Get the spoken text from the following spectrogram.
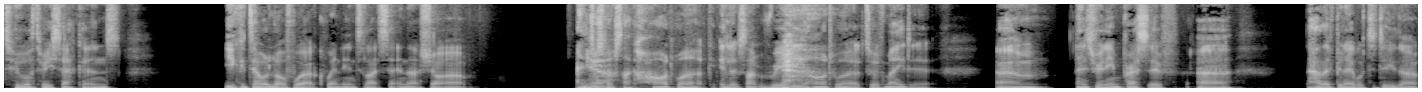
two or three seconds you could tell a lot of work went into like setting that shot up. And it just looks like hard work. It looks like really hard work to have made it. Um and it's really impressive uh how they've been able to do that.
